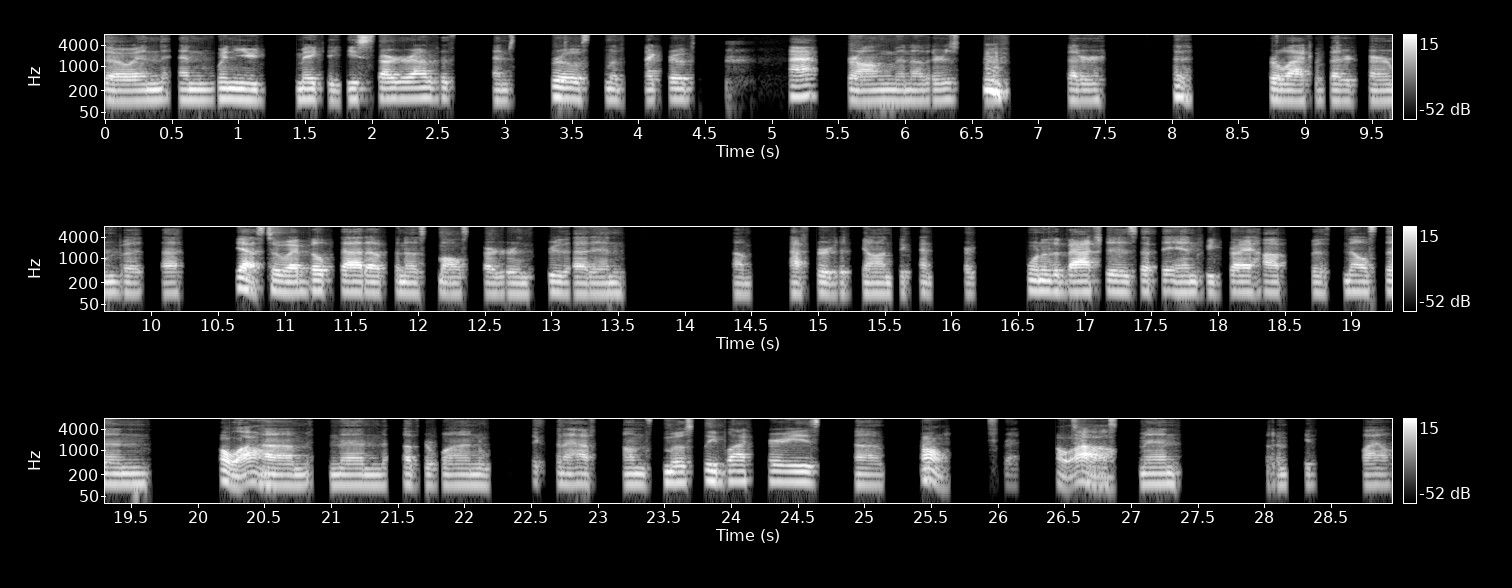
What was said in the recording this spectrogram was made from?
So and and when you make a yeast starter out of it. Sometimes throw some of the microbes back strong than others, Mm. better for lack of a better term. But uh, yeah, so I built that up in a small starter and threw that in um, after it had gone to kind of start. One of the batches at the end we dry hopped with Nelson, Oh wow. um, and then the other one six and a half pounds, mostly blackberries. Um, Oh. fresh. oh wow. awesome, man. But I made a while.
